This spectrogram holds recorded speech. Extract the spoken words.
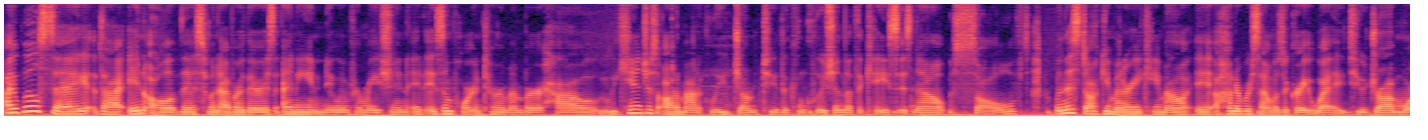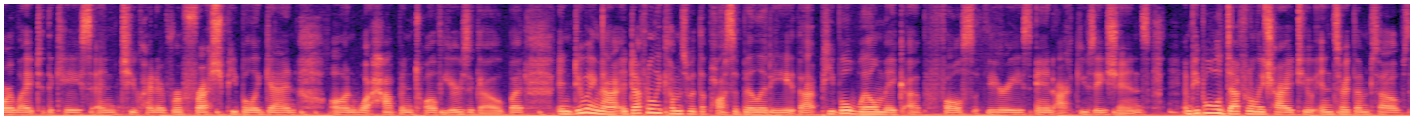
I will say that in all of this, whenever there is any new information, it is important to remember how we can't just automatically jump to the conclusion that the case is now solved. When this documentary came out, it 100% was a great way to draw more light to the case and to kind of refresh people again on what happened 12 years ago. But in doing that, it definitely comes with the possibility that people will make up false theories and accusations, and people will definitely try to insert themselves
